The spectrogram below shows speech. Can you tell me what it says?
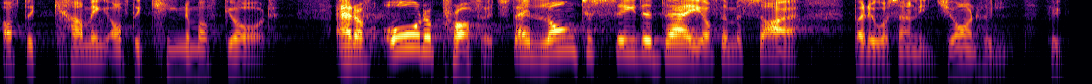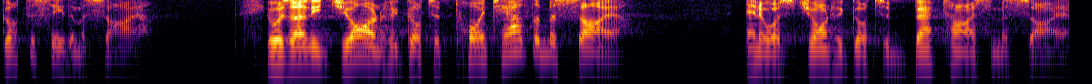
of the coming of the kingdom of God. Out of all the prophets, they longed to see the day of the Messiah, but it was only John who, who got to see the Messiah. It was only John who got to point out the Messiah, and it was John who got to baptize the Messiah.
